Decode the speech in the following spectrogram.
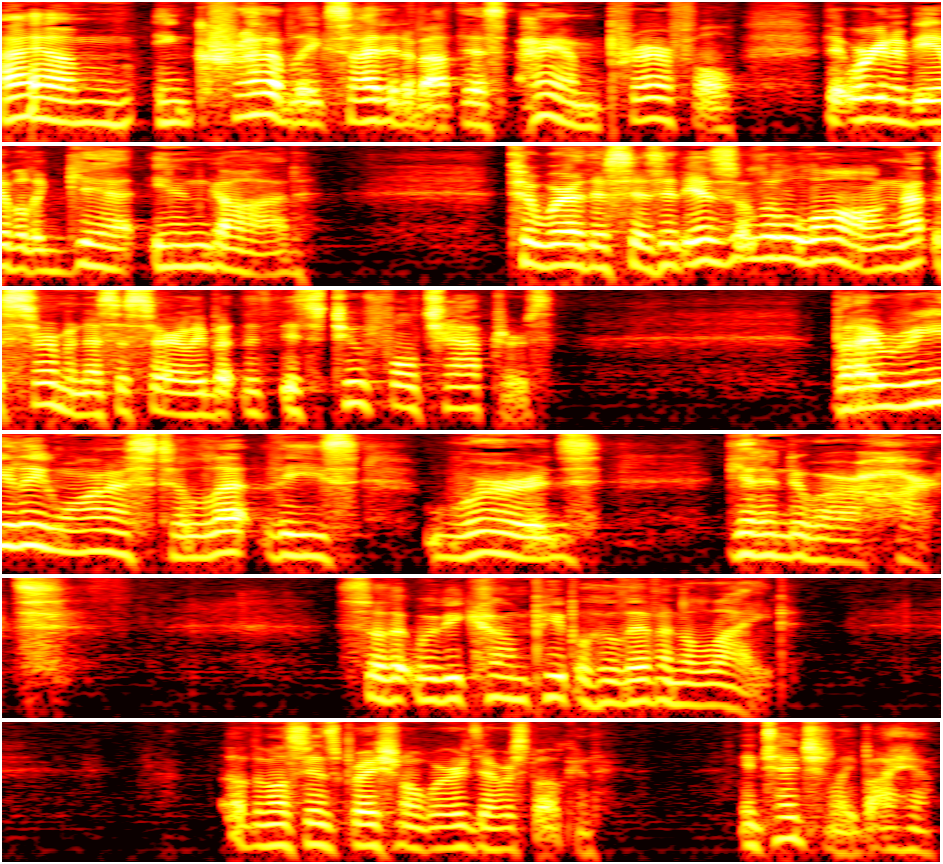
I am incredibly excited about this. I am prayerful that we're going to be able to get in God to where this is. It is a little long, not the sermon necessarily, but it's two full chapters. But I really want us to let these words get into our hearts so that we become people who live in the light of the most inspirational words ever spoken, intentionally by Him.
